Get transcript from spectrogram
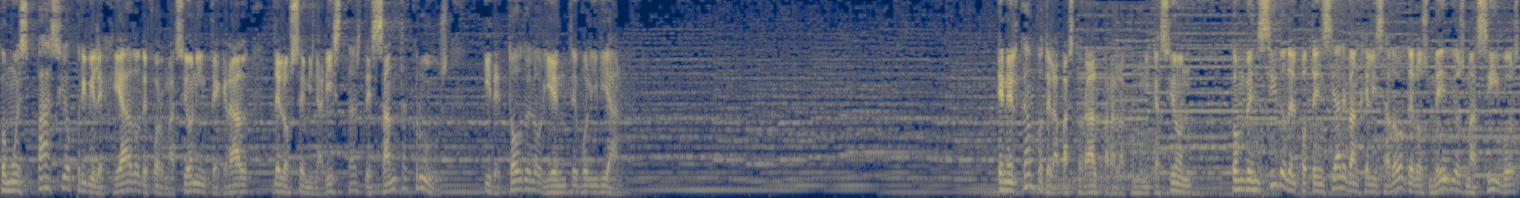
como espacio privilegiado de formación integral de los seminaristas de Santa Cruz y de todo el oriente boliviano. En el campo de la pastoral para la comunicación, Convencido del potencial evangelizador de los medios masivos,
